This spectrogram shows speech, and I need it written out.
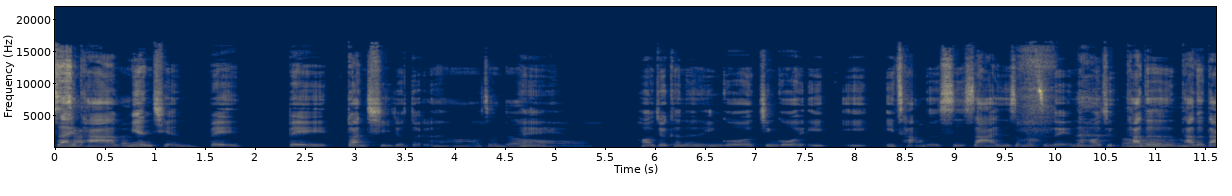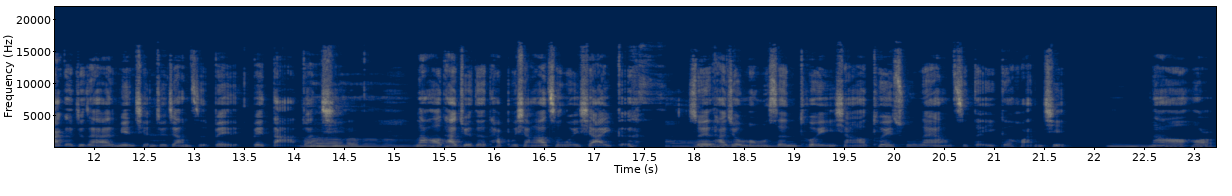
在他面前被被断气就对了。哦，真的哦。好，就可能经过经过一一一场的厮杀还是什么之类，然后就他的他的大哥就在他面前就这样子被被打断气，然后他觉得他不想要成为下一个，所以他就萌生退意，想要退出那样子的一个环境。嗯，然后后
